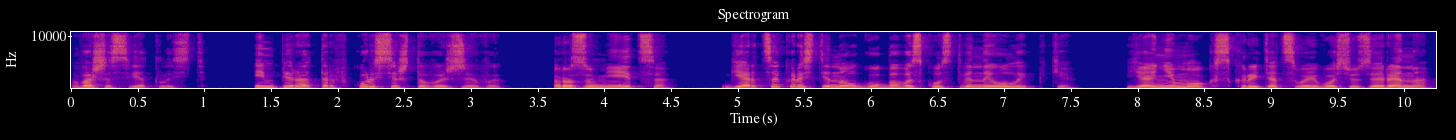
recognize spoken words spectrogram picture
ваша светлость, император в курсе, что вы живы?» «Разумеется». Герцог растянул губы в искусственной улыбке. «Я не мог скрыть от своего сюзерена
